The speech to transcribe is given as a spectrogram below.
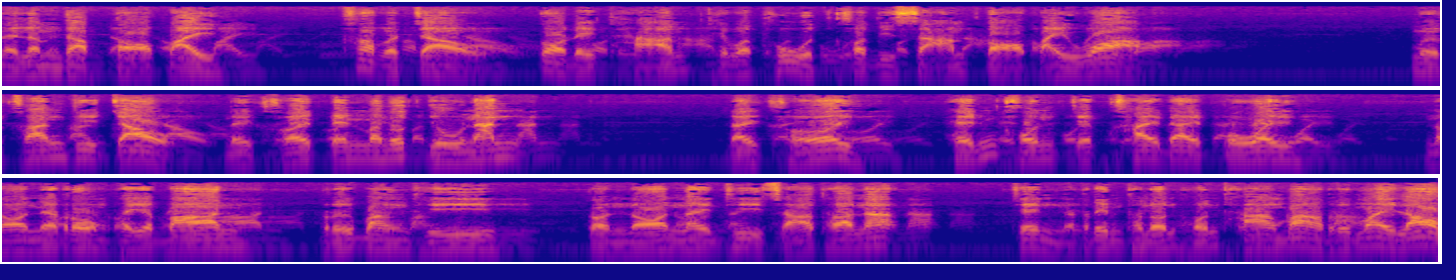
ในลำดับต่อไป ข้าพเจ้าก็ได้ถามเทวทูตข้อที่สามต่อไปว่า เมื่อครั้นที่เจ้าได้เคยเป็นมนุษย์อยู่นั้น ได้เคยเห็นคนเจ็บไข้ได้ป่วย นอนในโรงพยาบาล หรือบางทีก็นอนในที่สาธารณะ เช่น ริมถนนหนทางบ้างหรือไม่เล่า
